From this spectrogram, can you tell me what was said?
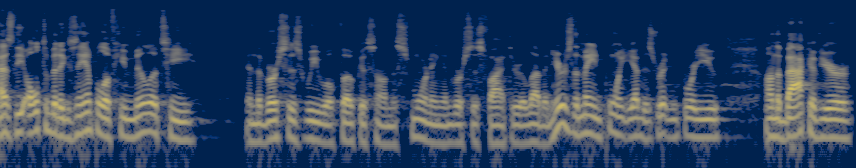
as the ultimate example of humility in the verses we will focus on this morning in verses 5 through 11. Here's the main point. You have this written for you on the back of your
